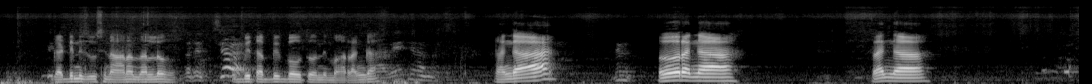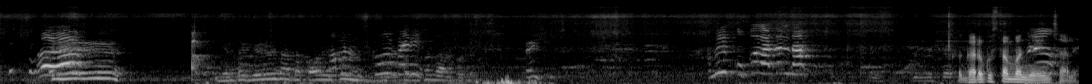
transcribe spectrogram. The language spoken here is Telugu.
గడ్డిని చూసిన ఆనందంలో ఉబ్బి తబ్బిబ్బవుతోంది మా రంగ. రంగా! ఓ రంగా! రంగా! గరుకు స్తంభం చేయించాలి.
